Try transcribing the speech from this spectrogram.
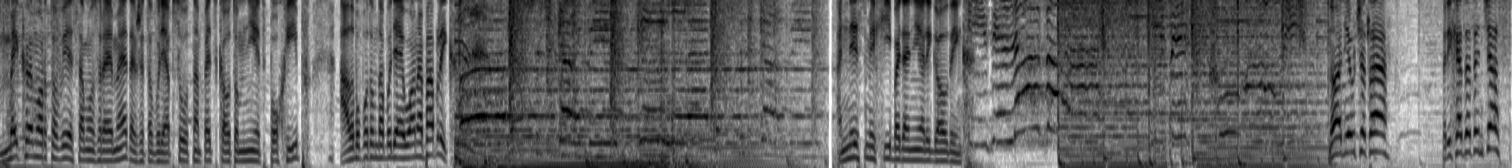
Meklemor to vie samozrejme, takže to bude absolútna pecka, o tom nie je pochyb. Alebo potom to bude aj One Republic. A nesmie chýbať ani Ellie Golding. No a devčatá, prichádza ten čas.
